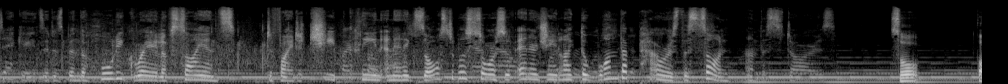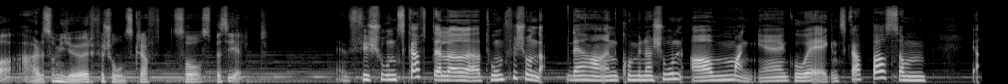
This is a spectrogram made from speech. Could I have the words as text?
decades it has been the holy grail of science to find a cheap, clean, and inexhaustible source of energy like the one that powers the sun and the stars. Så hva er det som gjør fusjonskraft så spesielt? Fusjonskraft, eller atomfusjon, da, det har en kombinasjon av mange gode egenskaper som ja,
